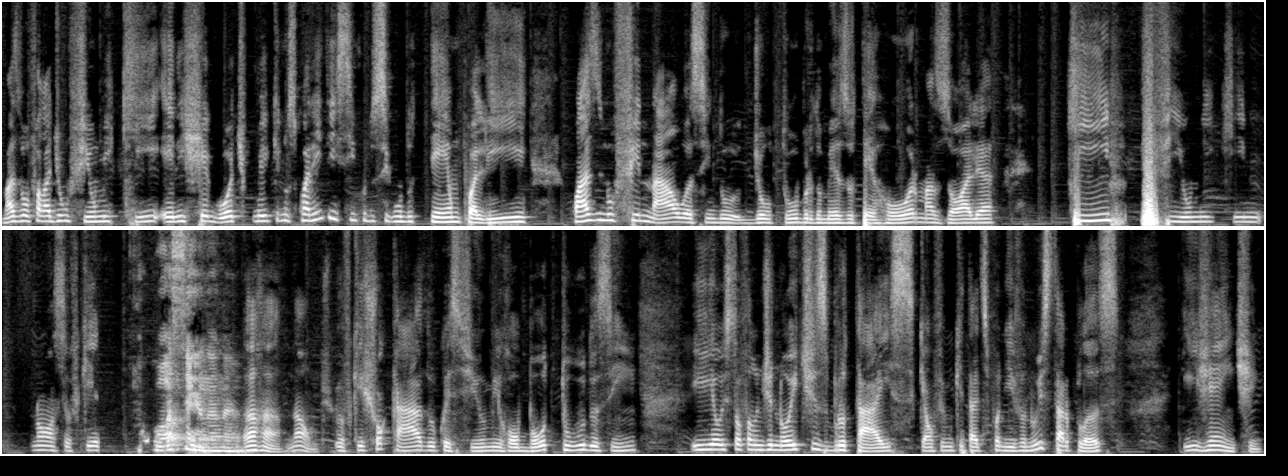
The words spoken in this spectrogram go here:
Mas vou falar de um filme que ele chegou, tipo, meio que nos 45 do segundo tempo ali, quase no final, assim, do, de outubro do mês do terror. Mas olha, que filme que. Nossa, eu fiquei Boa cena, né? Aham, não, eu fiquei chocado com esse filme, roubou tudo, assim. E eu estou falando de Noites Brutais, que é um filme que tá disponível no Star Plus. E, gente,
